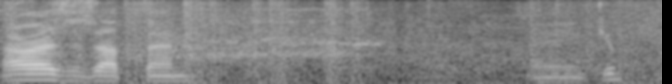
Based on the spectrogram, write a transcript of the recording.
Ours is up then. Thank you.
